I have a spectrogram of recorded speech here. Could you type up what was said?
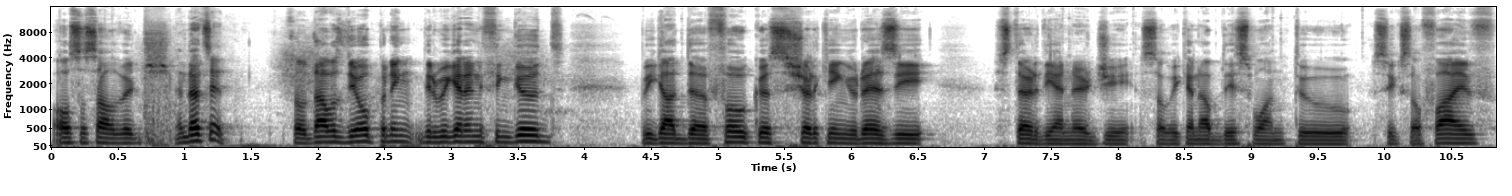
Also salvage. And that's it. So that was the opening. Did we get anything good? We got the Focus, Shirking, Resi, Sturdy Energy. So we can up this one to 605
